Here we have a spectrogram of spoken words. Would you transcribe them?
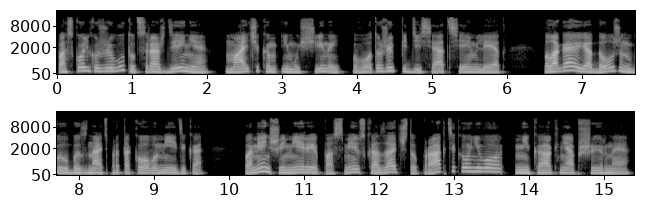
Поскольку живу тут с рождения, мальчиком и мужчиной, вот уже 57 лет. Полагаю, я должен был бы знать про такого медика. По меньшей мере, посмею сказать, что практика у него никак не обширная.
